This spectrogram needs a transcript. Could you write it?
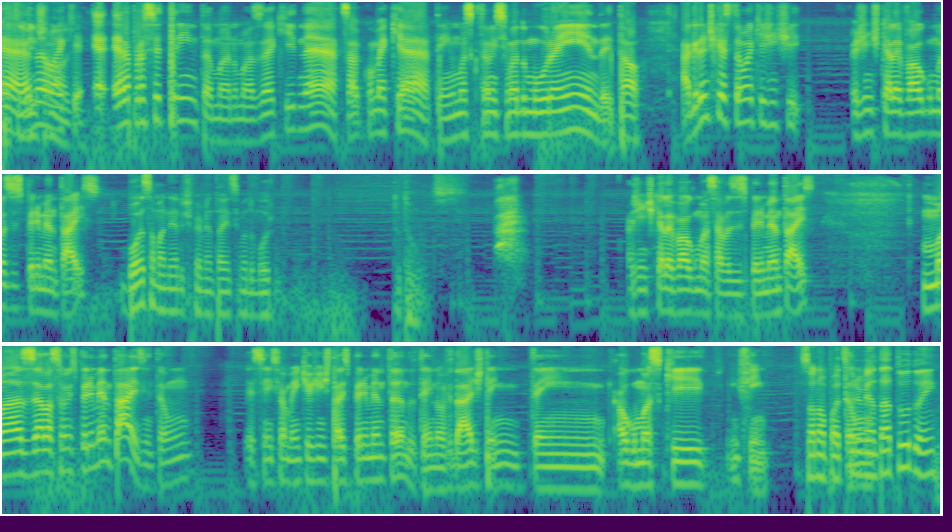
É, é não, é que é, era pra ser 30, mano, mas é que, né, sabe como é que é? Tem umas que estão em cima do muro ainda e tal. A grande questão é que a gente, a gente quer levar algumas experimentais. Boa essa maneira de fermentar em cima do muro. A gente quer levar algumas servas experimentais mas elas são experimentais, então essencialmente a gente está experimentando. Tem novidade, tem, tem algumas que, enfim. Só não pode tão... experimentar tudo, hein?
